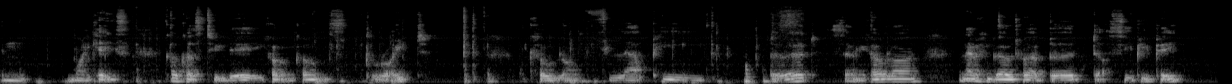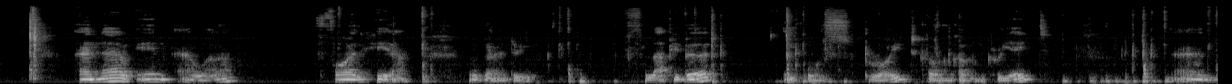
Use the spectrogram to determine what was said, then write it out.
in my case. Cocos 2D, colon colon sprite, colon flappy bird, semicolon, and then we can go to our bird.cpp. And now in our file here, we're going to do flappy bird equals sprite colon colon create and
